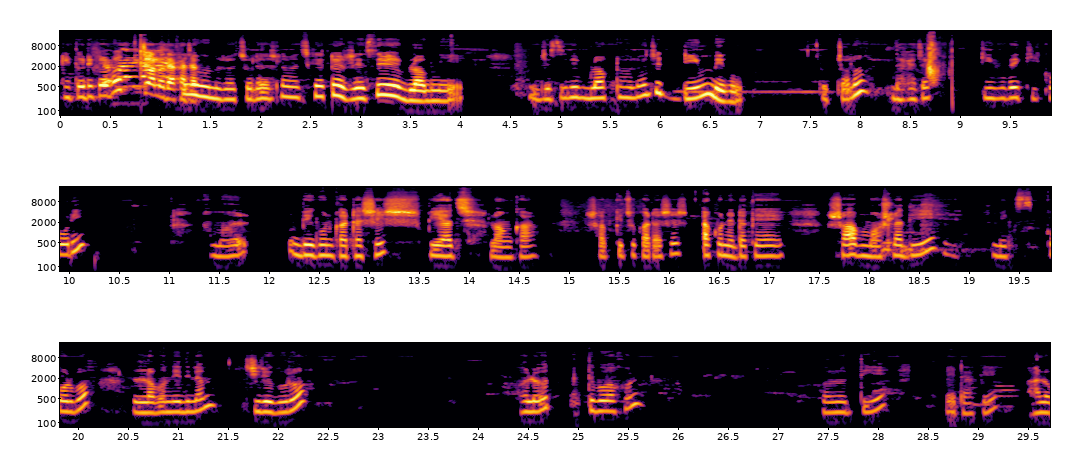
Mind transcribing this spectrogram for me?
কী তৈরি করব? চলো দেখা যাক। বন্ধুরা, চলে আসলাম আজকে একটা রেসিপি ব্লগ নিয়ে। রেসিপি ব্লগটা হলো যে ডিম বেগুন। তো চলো দেখা যাক কীভাবে কি করি। আমার বেগুন কাটা শেষ, পেঁয়াজ, লঙ্কা সব কিছু কাটা শেষ। এখন এটাকে সব মশলা দিয়ে মিক্স করব। লবণ দিয়ে দিলাম জিরে গুঁড়ো, হলুদ দেবো এখন। হলুদ দিয়ে এটাকে ভালো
